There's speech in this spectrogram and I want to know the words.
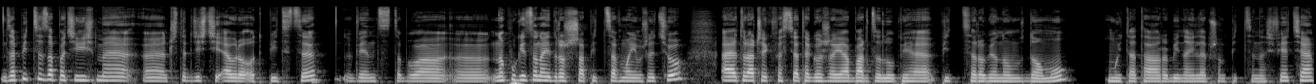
Za pizzę zapłaciliśmy 40 e, euro od pizzy, więc to była, e, no póki co najdroższa pizza w moim życiu, ale to raczej kwestia tego, że ja bardzo lubię pizzę robioną w domu. Mój tata robi najlepszą pizzę na świecie.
